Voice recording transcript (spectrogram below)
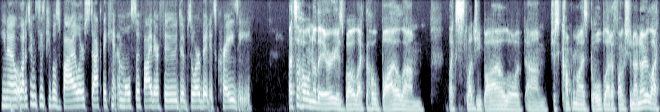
You know, a lot of times these people's bile are stuck. They can't emulsify their food to absorb it. It's crazy that's a whole another area as well. Like the whole bile, um, like sludgy bile or um, just compromised gallbladder function. I know, like,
